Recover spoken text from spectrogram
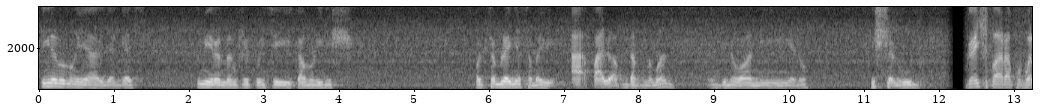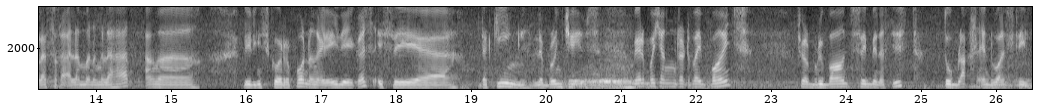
tingnan mo mangyayari dyan guys. Tumira ng 3 points si Cam Reddish pagsablay niya sabay ah, follow up dunk naman. Ang ginawa ni ano Christian Wood. Guys para po pala sa kaalaman ng lahat ang ah, leading scorer po ng LA Lakers is si ah, The King, LeBron James. Meron pa siyang 35 points, 12 rebounds, 7 assists, 2 blocks, and 1 steal.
